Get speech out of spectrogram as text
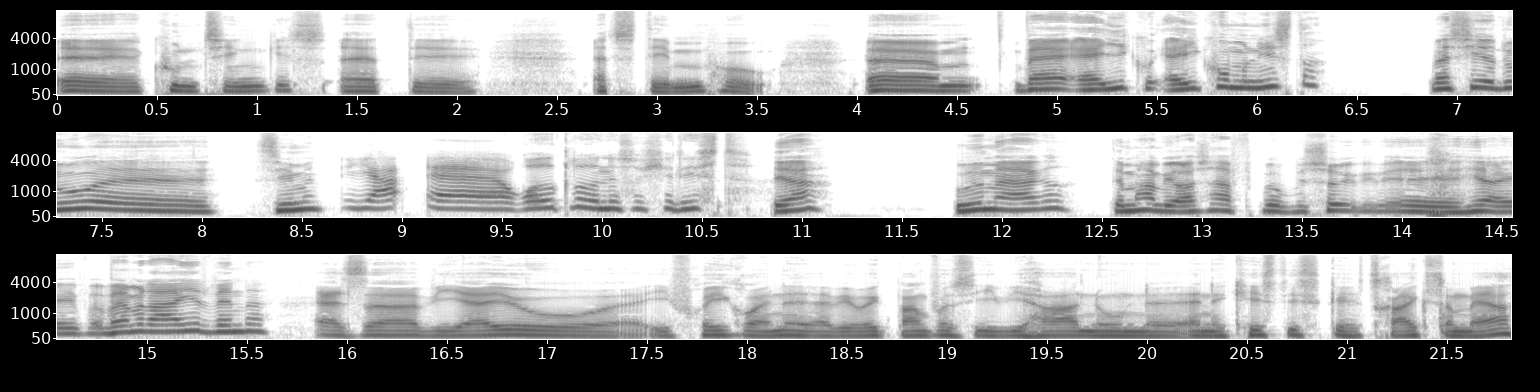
øh, kunne tænkes at, øh, at stemme på. Øhm, hvad, er, I, er I kommunister? Hvad siger du, øh, Simon? Jeg er rødglødende socialist. Ja, udmærket. Dem har vi også haft på besøg øh, her. Hvad med dig, Edvinter? Altså, vi er jo øh, i Fri Grønne, er vi jo ikke bange for at sige, at vi har nogle øh, anarkistiske træk, som er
